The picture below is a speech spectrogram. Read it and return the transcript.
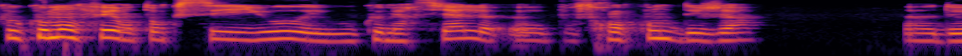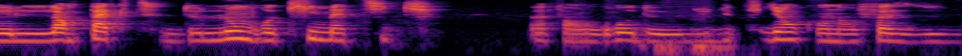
comment on fait en tant que CEO et ou commercial pour se rendre compte déjà de l'impact de l'ombre climatique, enfin en gros du, client qu'on a en face de,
